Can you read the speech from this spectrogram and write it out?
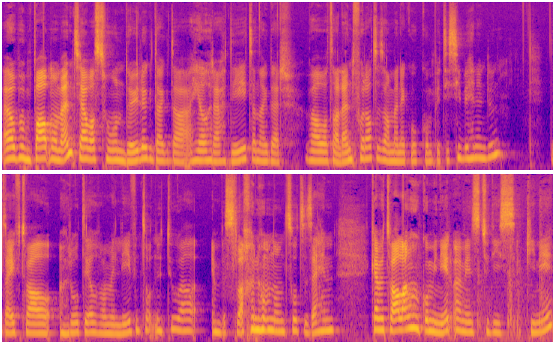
Uh, op een bepaald moment ja, was het gewoon duidelijk dat ik dat heel graag deed en dat ik daar wel wat talent voor had. Dus dan ben ik ook competitie beginnen doen dat heeft wel een groot deel van mijn leven tot nu toe wel in beslag genomen, om het zo te zeggen. Ik heb het wel lang gecombineerd met mijn studies kine,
